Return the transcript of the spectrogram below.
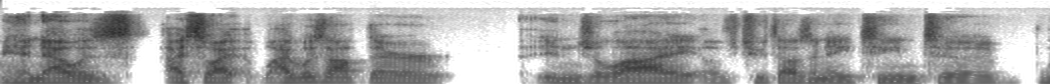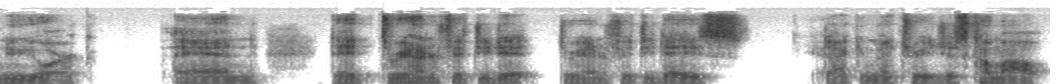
And I was I so I I was out there in July of 2018 to New York and they had 350 day, 350 days documentary just come out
